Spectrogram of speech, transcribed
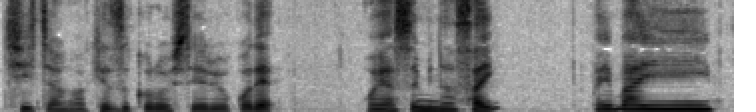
ちーちゃんが毛づくろいしている横でおやすみなさい。バイバイ。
